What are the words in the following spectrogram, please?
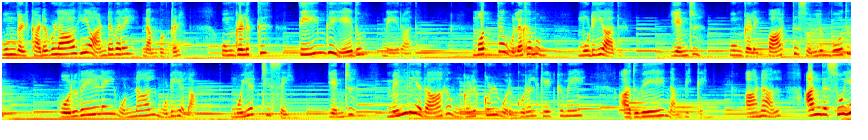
உங்கள் கடவுளாகிய ஆண்டவரை நம்புங்கள். உங்களுக்கு தீங்கு ஏதும் நேராது. மொத்த உலகமும் முடியாது என்று உங்களை பார்த்து சொல்லும்போது ஒருவேளை உன்னால் முடியலாம் முயற்சி செய் என்று மெல்லியதாக உங்களுக்குள் ஒரு குரல் கேட்குமே அதுவே நம்பிக்கை. ஆனால் அந்த சுய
